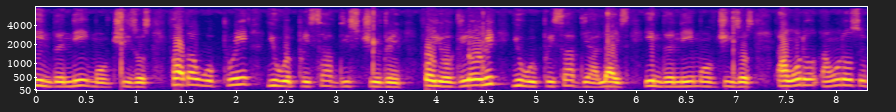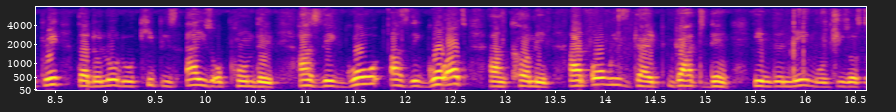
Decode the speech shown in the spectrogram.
in the name of Jesus. Father will pray you will preserve these children for your glory. You will preserve their lives in the name of Jesus. I want I want us to pray that the Lord will keep His eyes upon them as they go as they go out and come in and always guide guard them in the name of Jesus.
